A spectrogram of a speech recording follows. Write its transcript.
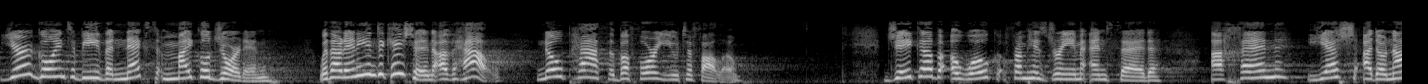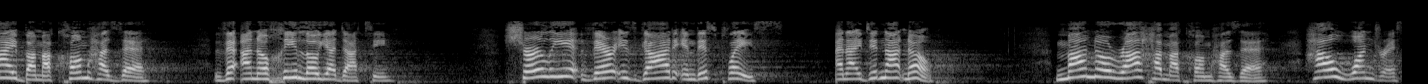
you're going to be the next Michael Jordan without any indication of how. No path before you to follow. Jacob awoke from his dream and said, Achen yesh Adonai bamakom hazeh, ve'anochi lo yadati. Surely there is God in this place, and I did not know. Manorah hamakom hazeh. How wondrous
